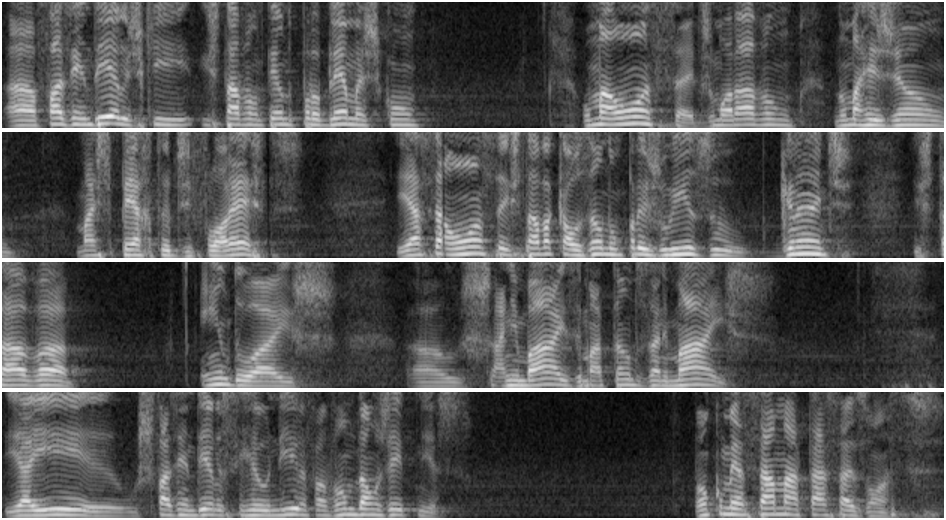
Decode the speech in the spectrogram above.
uh, fazendeiros que estavam tendo problemas com uma onça. Eles moravam numa região mais perto de florestas, e essa onça estava causando um prejuízo grande, estava indo às uh, os animais e matando os animais. E aí os fazendeiros se reuniram e falaram: vamos dar um jeito nisso. Vamos começar a matar essas onças.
